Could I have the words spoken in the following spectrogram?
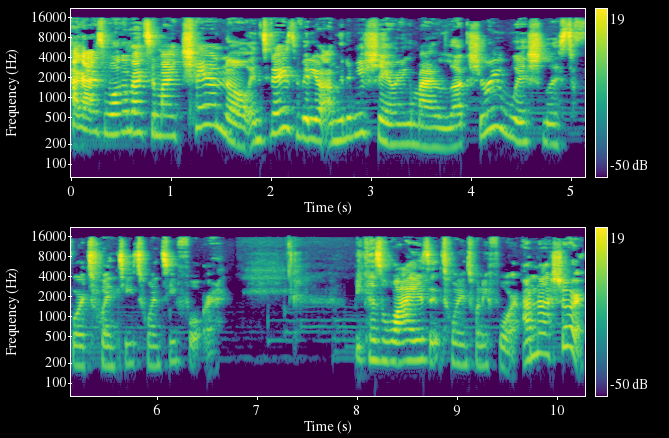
Hi guys, welcome back to my channel. In today's video, I'm going to be sharing my luxury wish list for 2024. Because why is it 2024? I'm not sure.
